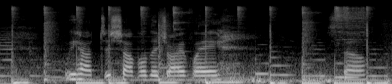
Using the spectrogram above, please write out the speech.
we have to shovel the driveway so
